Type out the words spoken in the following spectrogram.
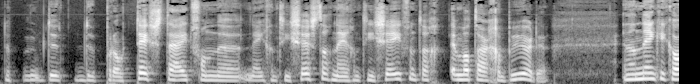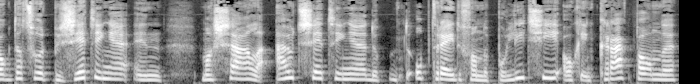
De, de, de protesttijd van de 1960, 1970 en wat daar gebeurde. En dan denk ik ook dat soort bezettingen en massale uitzettingen, de, de optreden van de politie, ook in kraakpanden.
